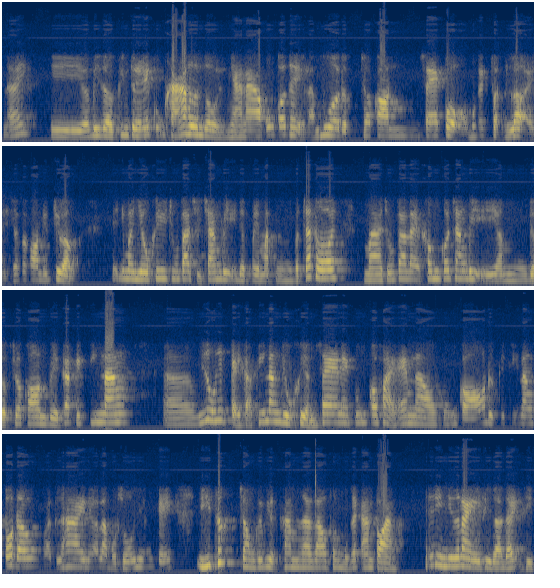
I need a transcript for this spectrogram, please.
Đấy thì bây giờ kinh tế cũng khá hơn rồi. Nhà nào cũng có thể là mua được cho con xe cộ một cách thuận lợi để cho các con đến trường thế nhưng mà nhiều khi chúng ta chỉ trang bị được về mặt vật chất thôi mà chúng ta lại không có trang bị um, được cho con về các cái kỹ năng. À, ví dụ như kể cả kỹ năng điều khiển xe này cũng có phải em nào cũng có được cái kỹ năng tốt đâu. Và thứ hai nữa là một số những cái ý thức trong cái việc tham gia giao thông một cách an toàn. Thế thì như thế này thì là đấy thì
